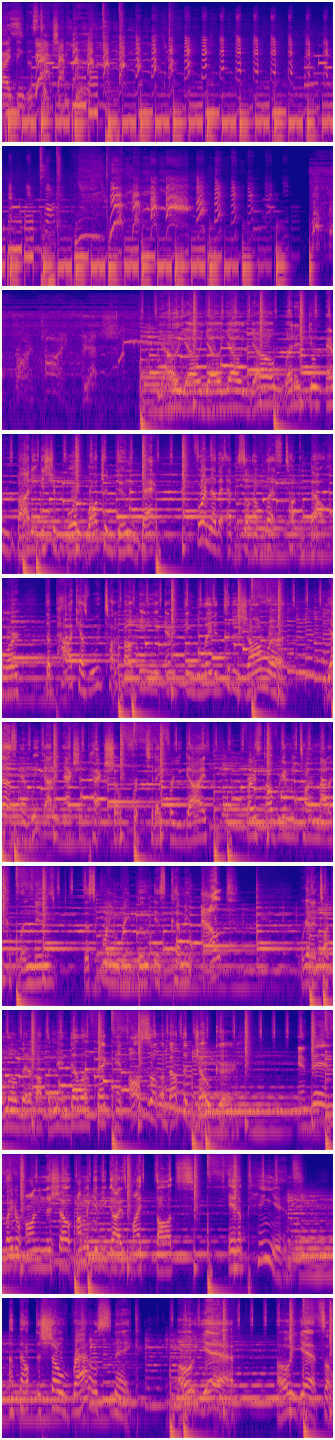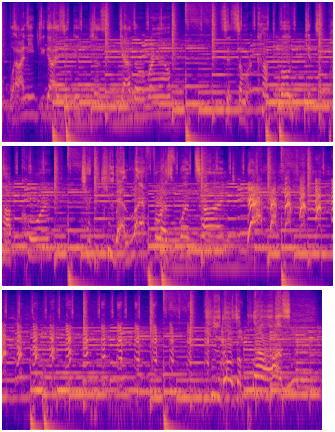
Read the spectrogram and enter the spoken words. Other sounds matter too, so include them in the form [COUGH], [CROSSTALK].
I think this take should be good. Yo, yo, yo, yo, yo, what it do, everybody? It's your boy Walter Doom back for another episode of Let's Talk About Horror, the podcast where we talk about any and everything related to the genre. Yes, we got an action packed show for today for you guys. First off, we're gonna be talking about a couple of news. The Scream reboot is coming out. We're gonna talk a little bit about the Mandela effect and also about the Joker. And then later on in the show, I'm gonna give you guys my thoughts and opinions about the show Rattlesnake. Oh yeah, oh yeah. So what I need you guys to do is just gather around, sit somewhere comfortable, get some popcorn. That laugh for us one time. Cue those applause. And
